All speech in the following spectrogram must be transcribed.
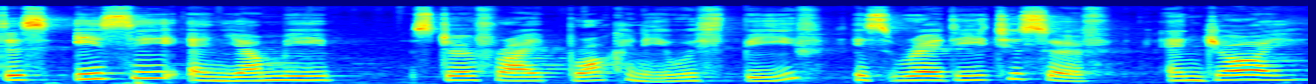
This easy and yummy stir-fried broccoli with beef is ready to serve. Enjoy!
